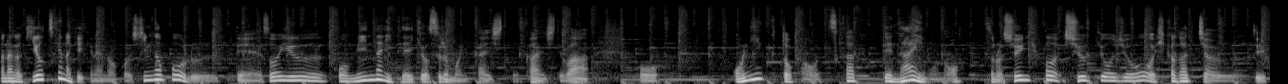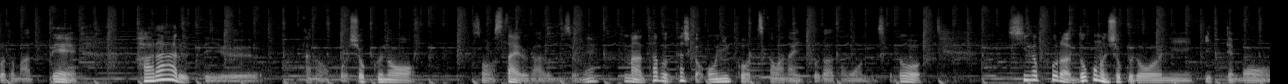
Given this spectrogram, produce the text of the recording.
あなんか気をつけなきゃいけないのはこれシンガポールってそういうこうみんなに提供するものに対して関してはこうお肉とかを使ってないものその宗教宗教上引っかかっちゃうということもあってハラールっていうあのこう食のそのスタイルがあるんですよね。まあ多分確かお肉を使わないってことだと思うんですけどシンガポールはどこの食堂に行っても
